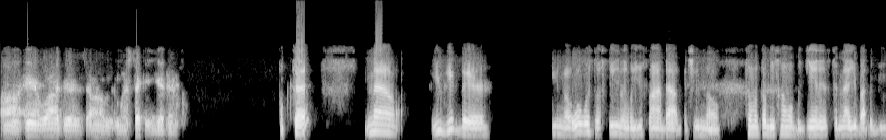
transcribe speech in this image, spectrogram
uh, Aaron Rodgers um, my second year there. Okay. Now, you get there, you know, what was the feeling when you find out that, you know, coming from these humble beginnings to now you're about to be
